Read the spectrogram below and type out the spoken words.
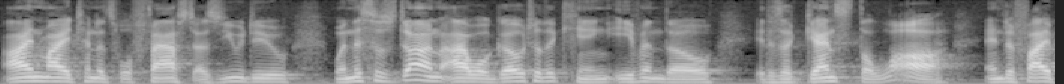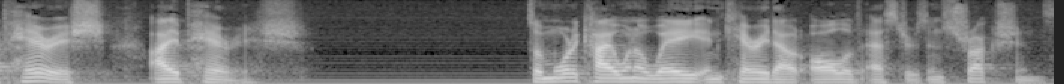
I and my attendants will fast as you do. When this is done, I will go to the king, even though it is against the law, and if I perish, I perish. So Mordecai went away and carried out all of Esther's instructions.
